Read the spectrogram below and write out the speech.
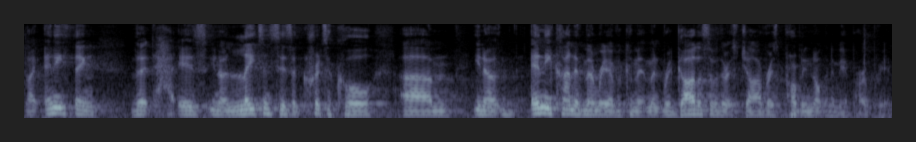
like anything that is, you know, latencies are critical, um, you know, any kind of memory over commitment, regardless of whether it's Java, is probably not going to be appropriate,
